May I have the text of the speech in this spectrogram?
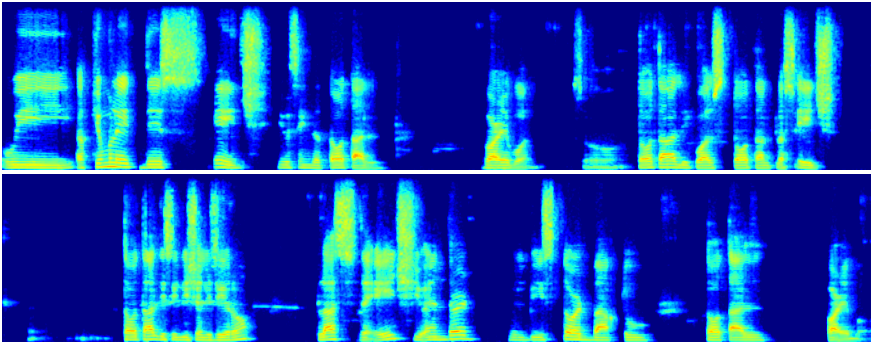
we accumulate this age using the total variable. So total equals total plus age. Total is initially zero plus the age you entered will be stored back to total variable.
